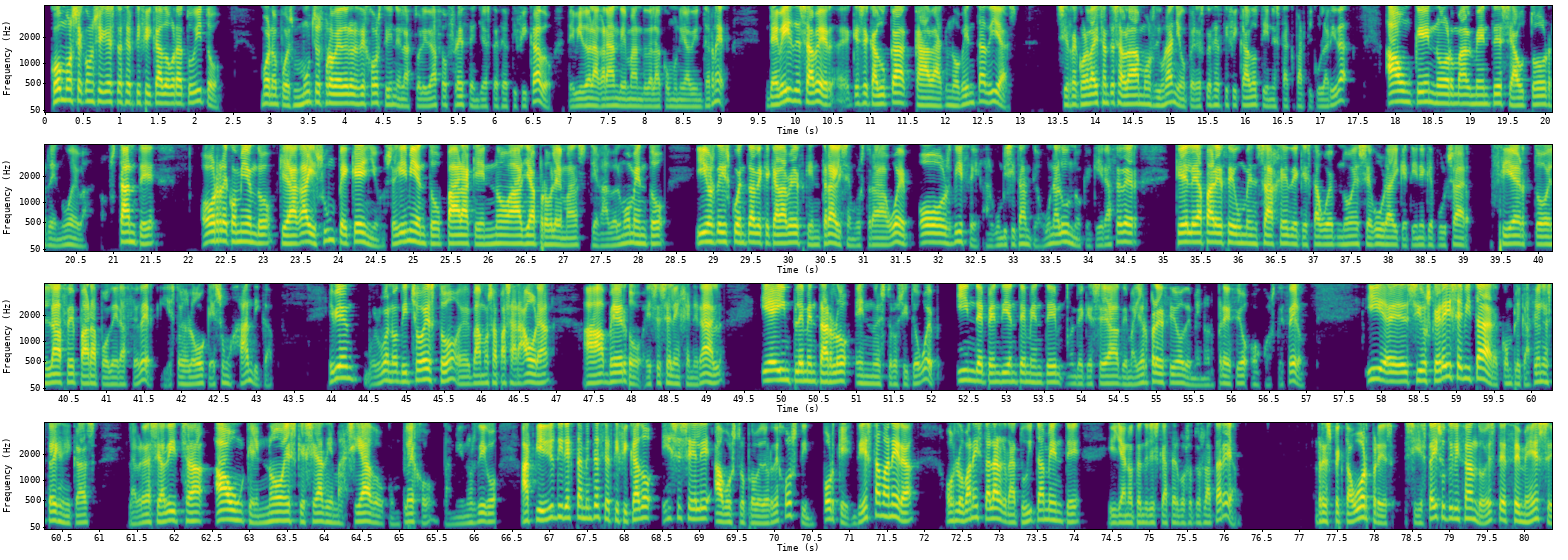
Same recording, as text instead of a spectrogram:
¿Cómo se consigue este certificado gratuito? Bueno, pues muchos proveedores de hosting en la actualidad ofrecen ya este certificado, debido a la gran demanda de la comunidad de Internet. Debéis de saber eh, que se caduca cada 90 días. Si recordáis, antes hablábamos de un año, pero este certificado tiene esta particularidad, aunque normalmente se autorrenueva. No obstante, os recomiendo que hagáis un pequeño seguimiento para que no haya problemas llegado el momento y os deis cuenta de que cada vez que entráis en vuestra web os dice algún visitante o un alumno que quiere acceder que le aparece un mensaje de que esta web no es segura y que tiene que pulsar cierto enlace para poder acceder. Y esto es luego que es un hándicap. Y bien, pues bueno, dicho esto, eh, vamos a pasar ahora a ver SSL en general e implementarlo en nuestro sitio web, independientemente de que sea de mayor precio, de menor precio o coste cero. Y eh, si os queréis evitar complicaciones técnicas, la verdad sea dicha, aunque no es que sea demasiado complejo, también os digo, adquirir directamente el certificado SSL a vuestro proveedor de hosting, porque de esta manera os lo van a instalar gratuitamente y ya no tendréis que hacer vosotros la tarea. Respecto a WordPress, si estáis utilizando este CMS,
